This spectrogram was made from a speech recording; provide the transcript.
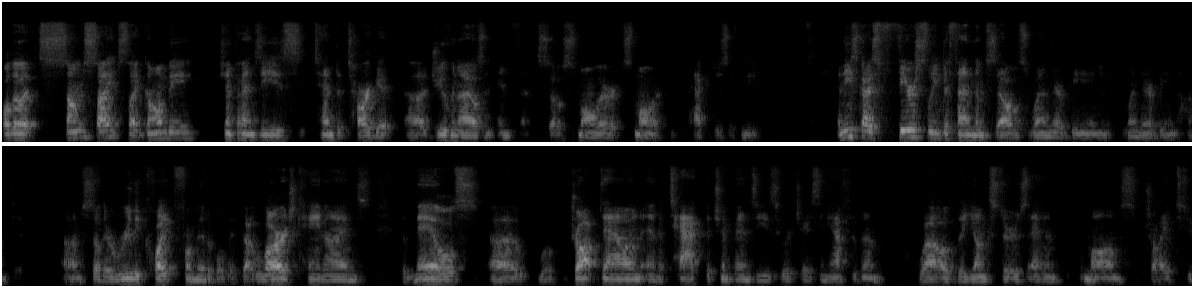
Although at some sites like Gombe, chimpanzees tend to target uh, juveniles and infants, so smaller, smaller packages of meat. And these guys fiercely defend themselves when they're being, when they're being hunted. Um, so they're really quite formidable. They've got large canines. The males uh, will drop down and attack the chimpanzees who are chasing after them, while the youngsters and moms try to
